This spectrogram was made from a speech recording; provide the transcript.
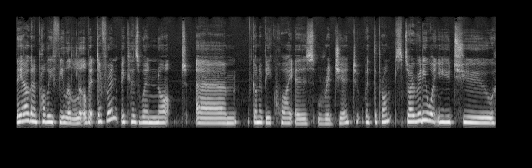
they are going to probably feel a little bit different because we're not um, going to be quite as rigid with the prompts. So, I really want you to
